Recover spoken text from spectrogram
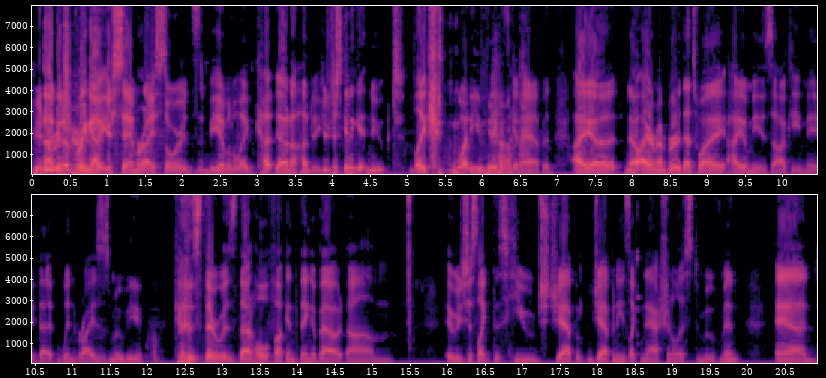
you're not gonna bring out your samurai swords and be able to like cut down a hundred. You're just gonna get nuked. Like, what do you think Yeah. is gonna happen? I uh no, I remember that's why Hayao Miyazaki made that Wind Rises movie because there was that whole fucking thing about um, it was just like this huge Jap- Japanese like nationalist movement. And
